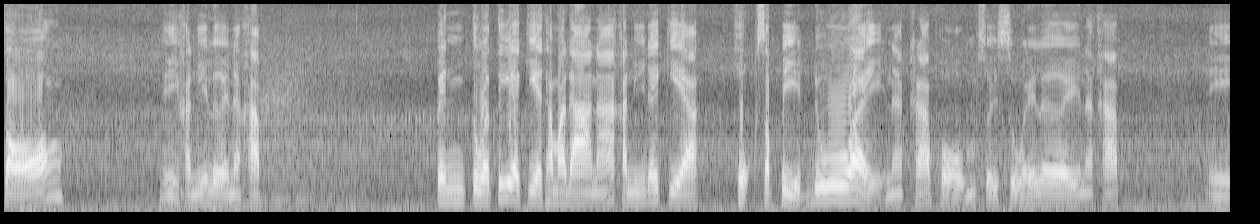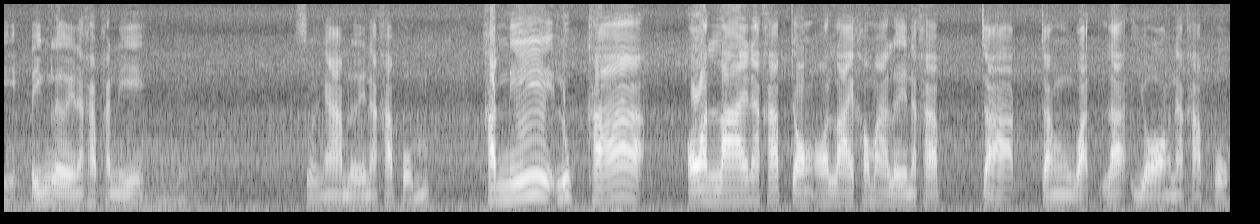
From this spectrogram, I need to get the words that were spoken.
92,000นี่คันนี้เลยนะครับ เป็นตัวเตี้ยเกียร์ธรรมดานะ คันนี้ได้เกียร์ 6 สปีดด้วยนะครับผมสวยๆเลยนะครับ นี่ปิ๊งเลยนะครับคันนี้ สวยงามเลยนะครับผมคันนี้ลูกค้าออนไลน์นะครับ จองออนไลน์เข้ามาเลยนะครับ จากจังหวัดละยองนะครับ ผม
